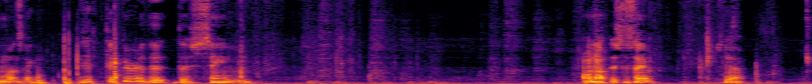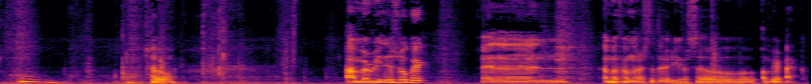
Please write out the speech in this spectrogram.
One second. Is it thicker or the, the same? Oh no, it's the same. So yeah. So I'm gonna read this real quick and I'm gonna film the rest of the video, so I'll be right back.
